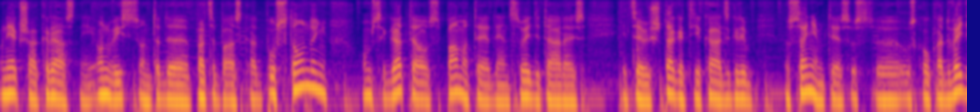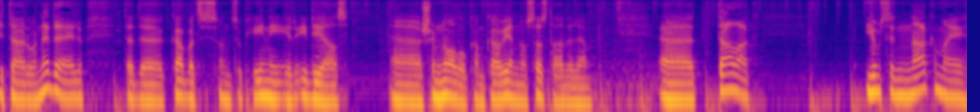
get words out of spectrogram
un iekšā krāsnī. Un viss, un tad uh, pacepās kādu pusstundu. Mums ir gatavs pamatēdiens vegetārais. Ja ceļš tagad, ja kāds grib nu, saņemties uz, uh, uz kaut kādu vegetāro nedēļu, tad uh, kabacis un cukīni ir ideāls uh, šim nolūkam, kā viena no sastāvdaļām. Uh, tālāk jums ir nākamajai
